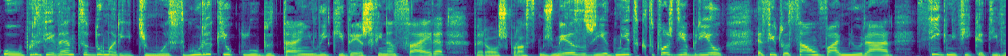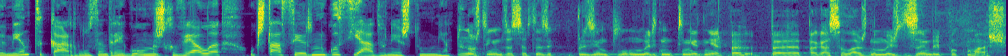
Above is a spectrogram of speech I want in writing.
O presidente do Marítimo assegura que o clube tem liquidez financeira para os próximos meses e admite que depois de abril a situação vai melhorar significativamente. Carlos André Gomes revela o que está a ser negociado neste neste momento? Nós tínhamos a certeza que, por exemplo, o Marítimo tinha dinheiro para, para pagar salários no mês de dezembro e pouco mais.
